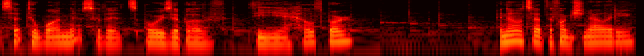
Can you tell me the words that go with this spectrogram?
set to 1 so that it's always above the health bar. And now let's add the functionality.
